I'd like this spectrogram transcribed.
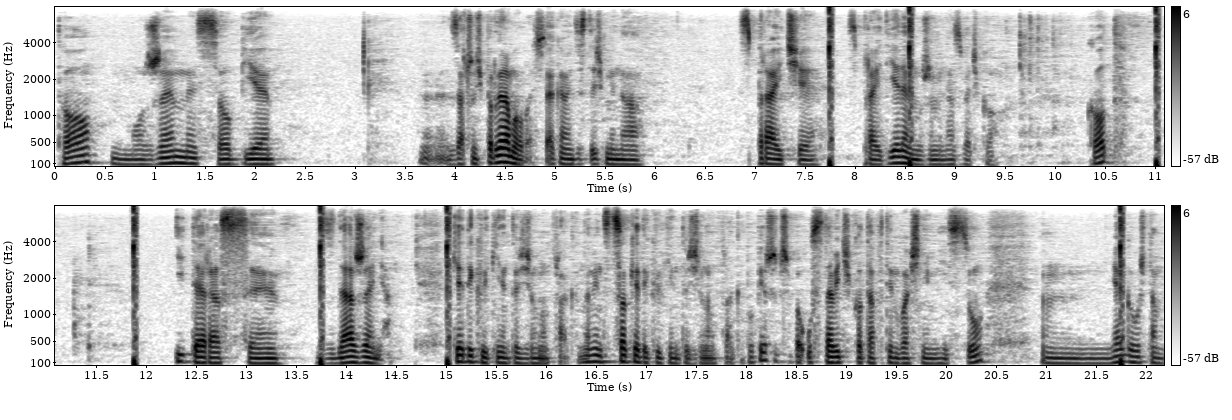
to możemy sobie e, zacząć programować. Tak? A więc jesteśmy na sprite, sprite 1, możemy nazwać go kod. I teraz e, zdarzenia. Kiedy kliknięto zieloną flagę? No więc co kiedy kliknięto zieloną flagę? Po pierwsze trzeba ustawić kota w tym właśnie miejscu. Ja go już tam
